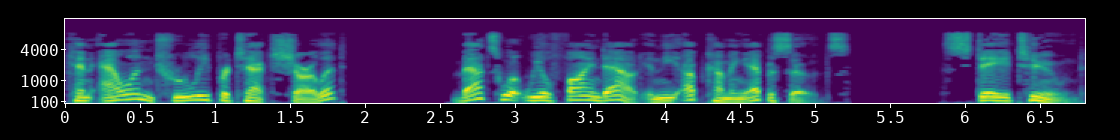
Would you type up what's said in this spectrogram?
Can Alan truly protect Charlotte? That's what we'll find out in the upcoming episodes. Stay tuned.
